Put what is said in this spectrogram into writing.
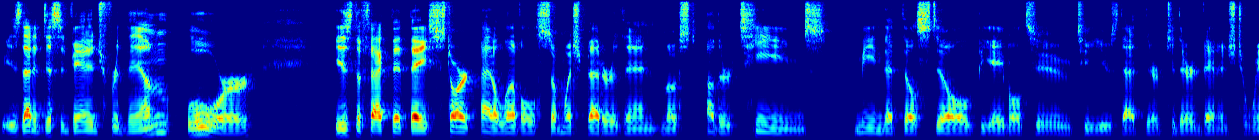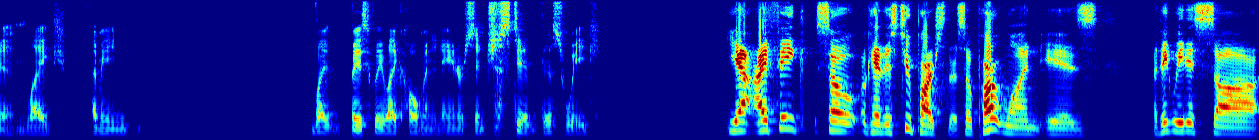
Is that a disadvantage for them, or is the fact that they start at a level so much better than most other teams mean that they'll still be able to to use that their to their advantage to win. Like, I mean, like basically like Holman and Anderson just did this week. Yeah, I think so. Okay, there's two parts to this. So part one is I think we just saw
